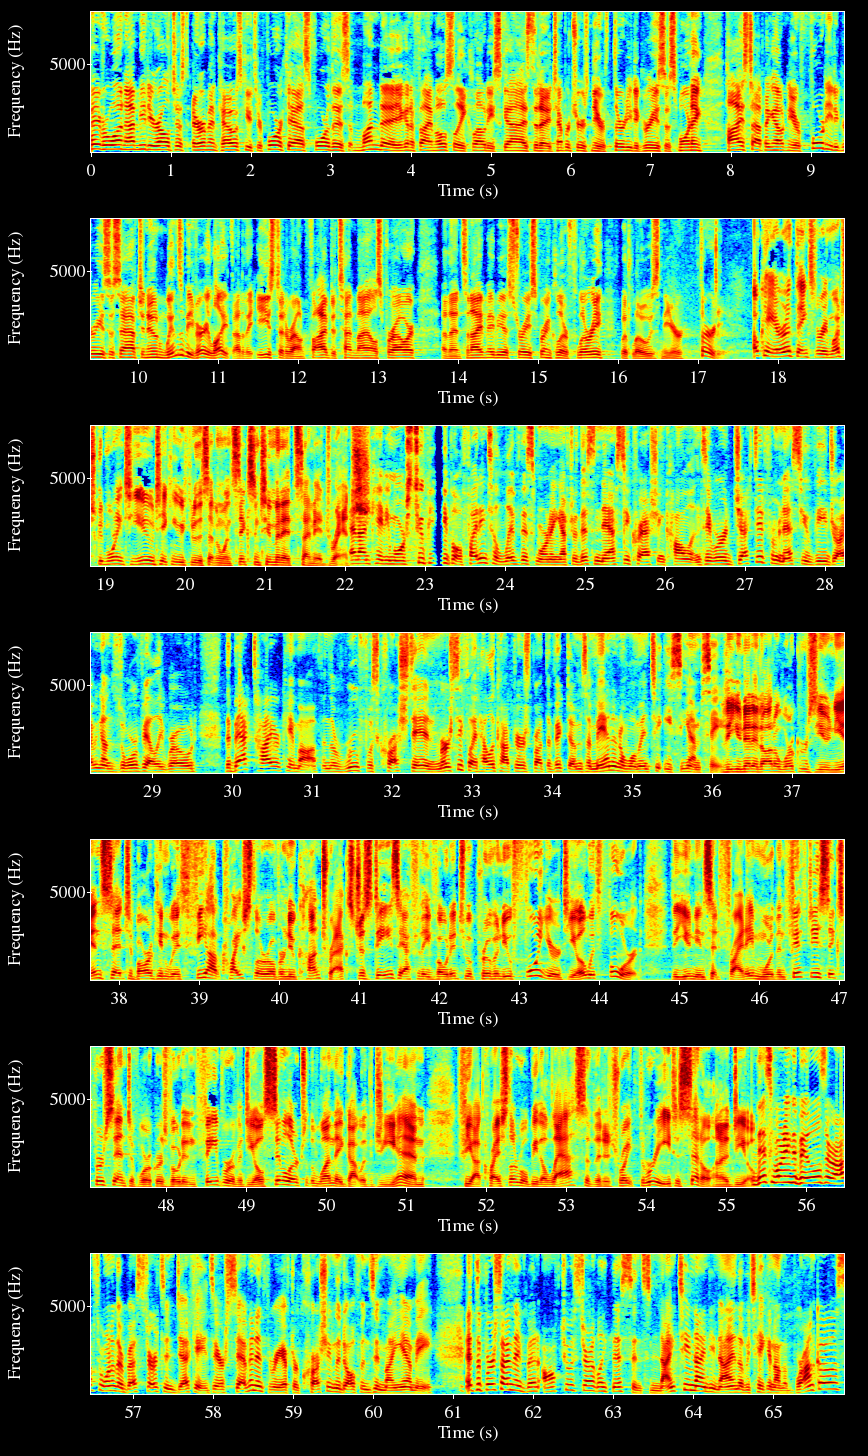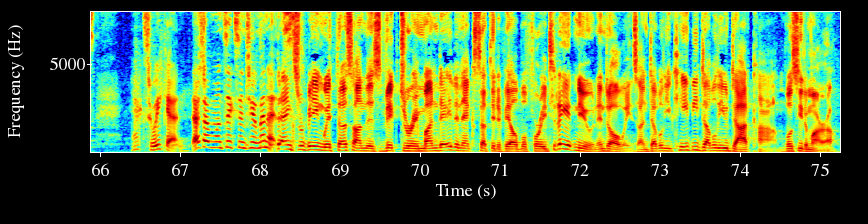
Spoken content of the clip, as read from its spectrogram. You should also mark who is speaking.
Speaker 1: Hey everyone, I'm meteorologist Aaron Mentkowski with your forecast for this Monday. You're going to find mostly cloudy skies today. Temperatures near 30 degrees this morning. Highs topping out near 40 degrees this afternoon. Winds will be very light out of the east at around 5 to 10 miles per hour. And then tonight, maybe a stray sprinkler flurry with lows near 30.
Speaker 2: Okay, Aaron, thanks very much. Good morning to you. Taking you through the 716 in two minutes, I'm Ed Drantch.
Speaker 3: And I'm Katie Morse. Two people fighting to live this morning after this nasty crash in Collins. They were ejected from an SUV driving on Zoar Valley Road. The back tire came off and the roof was crushed in. Mercy Flight helicopters brought the victims, a man and a woman, to ECMC.
Speaker 2: The United Auto Workers Union set to bargain with Fiat Chrysler over new contracts just days after they voted to approve a new four-year deal with Ford. The union said Friday more than 56 percent of of workers voted in favor of a deal similar to the one they got with GM. Fiat Chrysler will be the last of the Detroit three to settle on a deal.
Speaker 3: This morning, the Bills are off to one of their best starts in decades. They are 7 and 3 after crushing the Dolphins in Miami. It's the first time they've been off to a start like this since 1999. They'll be taking on the Broncos next weekend. That's 716 in two minutes.
Speaker 2: Thanks for being with us on this Victory Monday. The next update available for you today at noon and always on WKBW.com. We'll see you tomorrow.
